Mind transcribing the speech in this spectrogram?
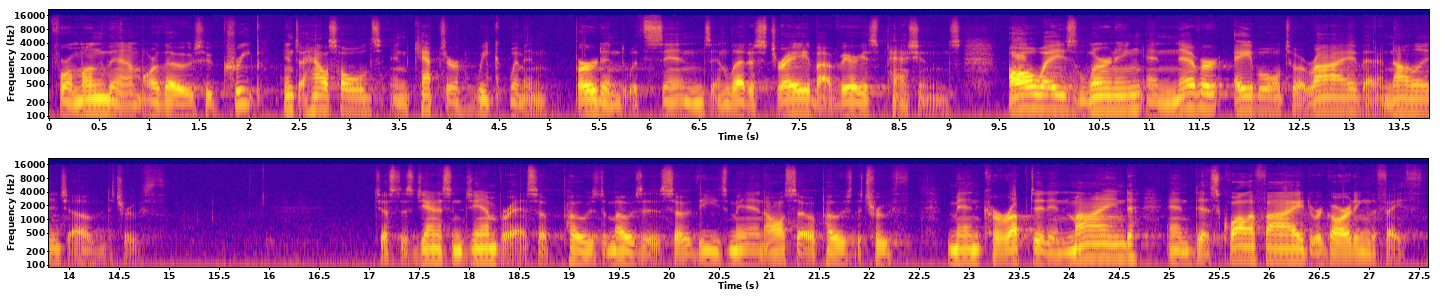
For among them are those who creep into households and capture weak women, burdened with sins and led astray by various passions, always learning and never able to arrive at a knowledge of the truth just as Jannes and Jambres opposed Moses, so these men also opposed the truth. Men corrupted in mind and disqualified regarding the faith.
